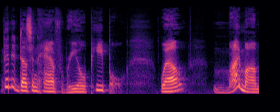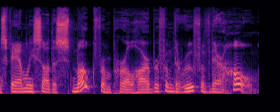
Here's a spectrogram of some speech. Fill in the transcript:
then it doesn't have real people. Well, my mom's family saw the smoke from Pearl Harbor from the roof of their home.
